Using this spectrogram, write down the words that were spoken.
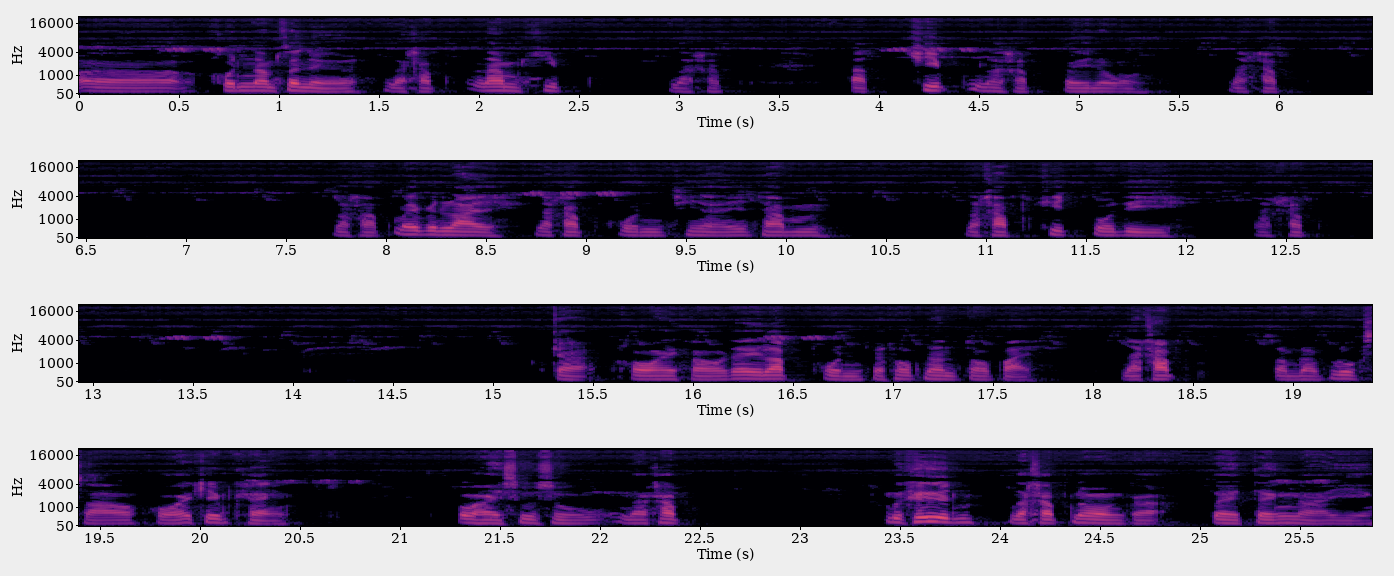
เอ่อคนนำเสนอนะครับนำคลิปนะครับ ตัดคลิปนะครับไปลงนะครับนะครับ ไม่เป็นไรนะครับ คนที่ไหนทำนะครับ คิดตัวดีนะครับก็ขอให้เขาได้รับผลกระทบนั้นต่อไปนะครับสำหรับลูกสาวขอให้เข้มแข็งขอให้สู้ๆนะครับ เมื่อคืนนะครับน้องก็ได้แต่งหน้าเอง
